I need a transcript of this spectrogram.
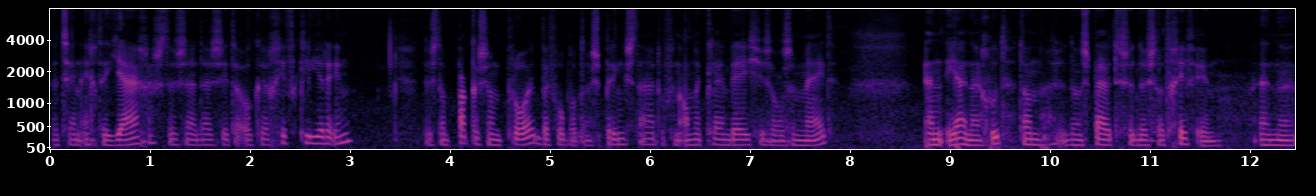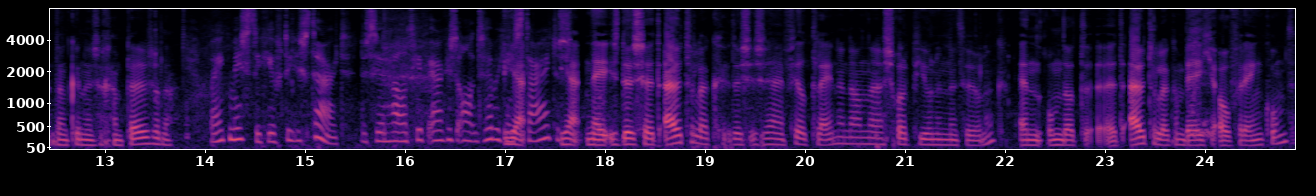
Het zijn echte jagers, dus uh, daar zitten ook uh, gifklieren in. Dus dan pakken ze een prooi, bijvoorbeeld een springstaart of een ander klein beestje zoals een meid. En ja, nou goed, dan, dan spuiten ze dus dat gif in. En uh, dan kunnen ze gaan peuzelen. Maar ik mis de giftige staart. Dus ze halen het gif ergens anders. Ze hebben geen ja, staart. Dus... ja, nee, dus het uiterlijk. Dus ze zijn veel kleiner dan uh, schorpioenen natuurlijk. En omdat het uiterlijk een beetje overeenkomt,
